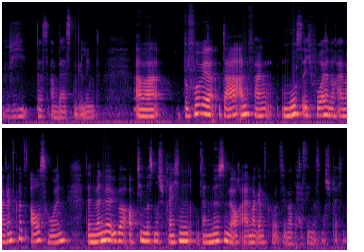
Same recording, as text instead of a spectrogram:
wie das am besten gelingt. Aber bevor wir da anfangen, muss ich vorher noch einmal ganz kurz ausholen, denn wenn wir über Optimismus sprechen, dann müssen wir auch einmal ganz kurz über Pessimismus sprechen.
